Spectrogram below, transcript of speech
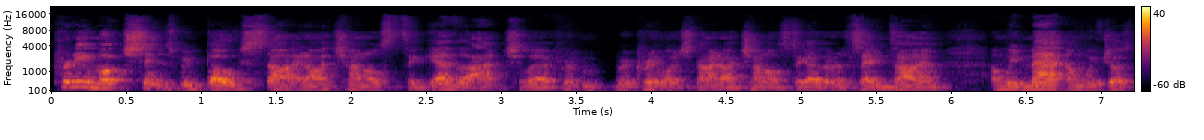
Pretty much since we both started our channels together. Actually, we pretty much started our channels together at the same time, and we met, and we've just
